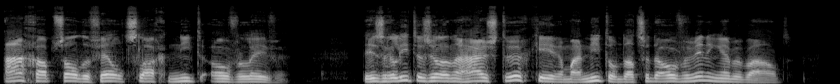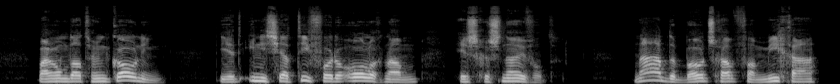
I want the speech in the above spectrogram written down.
Agab zal de veldslag niet overleven. De Israëlieten zullen naar huis terugkeren, maar niet omdat ze de overwinning hebben behaald, maar omdat hun koning, die het initiatief voor de oorlog nam, is gesneuveld. Na de boodschap van Micha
